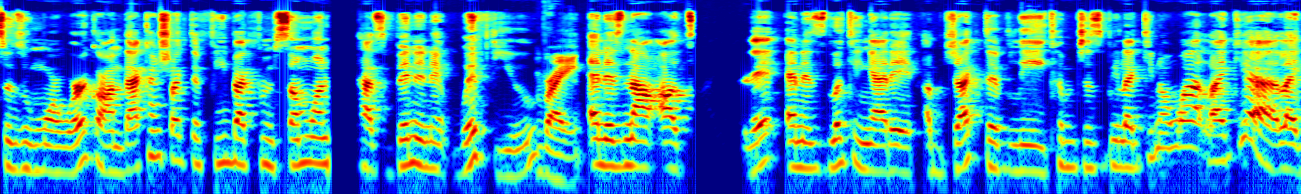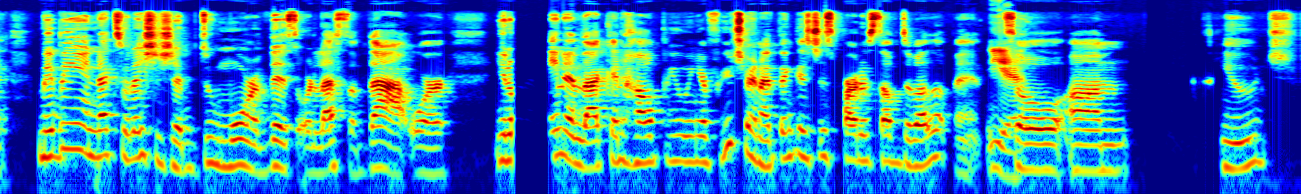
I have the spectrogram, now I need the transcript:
to do more work on? That constructive feedback from someone who has been in it with you right. and is now out it and is looking at it objectively can just be like, you know what? Like, yeah, like maybe in next relationship, do more of this or less of that, or you know, and that could help you in your future. And I think it's just part of self development. Yeah. So um huge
